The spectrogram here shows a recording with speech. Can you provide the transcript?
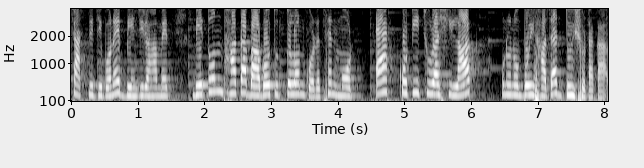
চাকরি জীবনে বেনজির আহমেদ বেতন ভাতা বাবদ উত্তোলন করেছেন মোট এক কোটি চুরাশি লাখ উননব্বই হাজার দুইশো টাকা।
